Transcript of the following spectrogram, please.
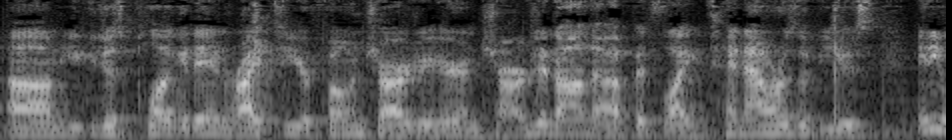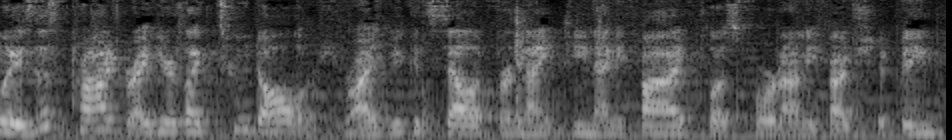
Um, you can just plug it in right to your phone charger here and charge it on up. It's like 10 hours of use. Anyways, this product right here is like $2, right? You could sell it for $19.95 plus $4.95 shipping.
